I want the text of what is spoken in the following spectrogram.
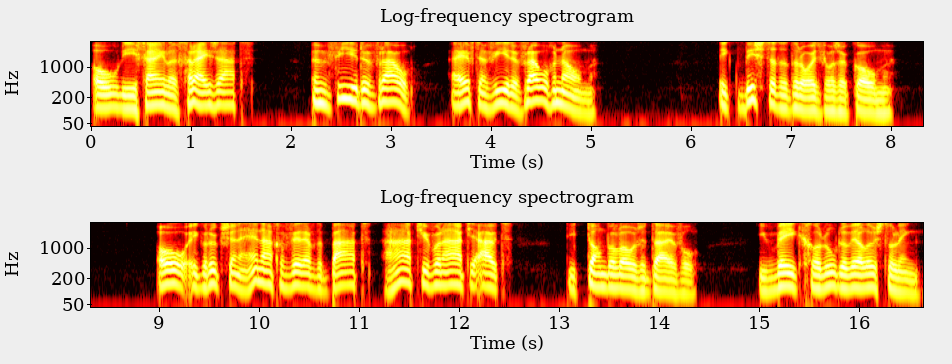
O, die geile grijzaad! Een vierde vrouw! Hij heeft een vierde vrouw genomen. Ik wist dat het er ooit van zou komen. O, ik ruk zijn henna geverfde baard haartje voor haartje uit. Die tandeloze duivel, die week geroede wellusteling.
